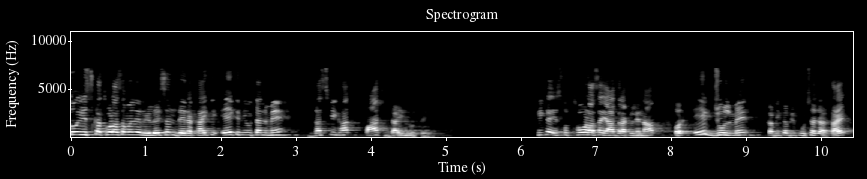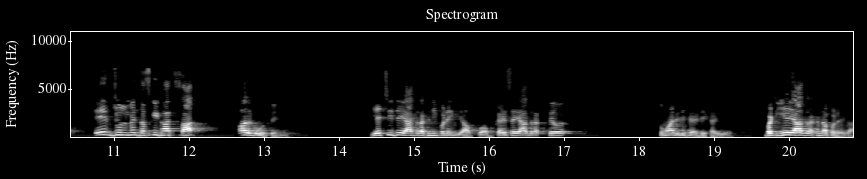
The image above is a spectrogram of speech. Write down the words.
तो इसका थोड़ा सा मैंने रिलेशन दे रखा है कि एक न्यूटन में दस की घात पाँच डाइन होते हैं। ठीक है? इसको थोड़ा सा याद रख लेना आप। और एक जूल में कभी कभी पूछा जाता है एक जूल में दस की घात सात अर्ग होते हैं। ये चीज़ें याद रखनी पड़ेंगी आपको। अब कैसे याद रखते हो? तुम्हारी दिखाई दिखाइए बट ये याद रखना पड़ेगा।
